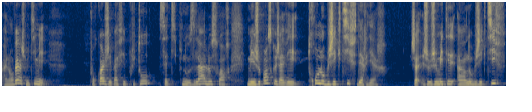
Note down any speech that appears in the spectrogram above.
à l'envers, je me dis mais pourquoi j'ai pas fait plutôt cette hypnose-là le soir? Mais je pense que j'avais trop l'objectif derrière. Je, mettais un objectif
